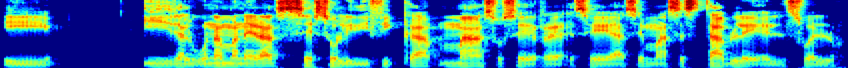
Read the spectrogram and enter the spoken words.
y y de alguna manera se solidifica más o se, se hace más estable el suelo.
